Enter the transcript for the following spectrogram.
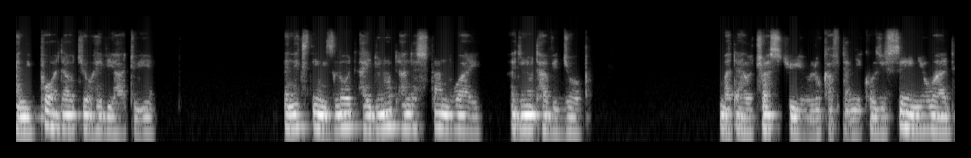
and you poured out your heavy heart to Him. The next thing is, Lord, I do not understand why I do not have a job but I will trust you, you will look after me. Because you say in your word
